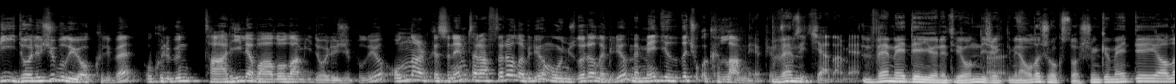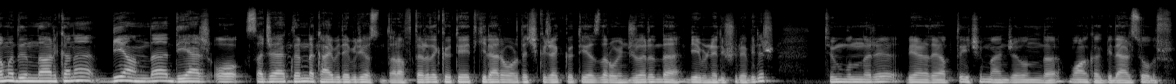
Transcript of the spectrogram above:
bir ideoloji buluyor o kulübe. O kulübün tarihiyle bağlı olan bir ideoloji buluyor. Onun arkasına hem taraftarı alabiliyor hem oyuncuları alabiliyor ve medyada da çok akıllı hamle yapıyor. Ve- Çok zeki adam yani. Ve medyayı yönetiyor onu diyecektim Evet. yine o da çok zor. Çünkü medyayı alamadığında arkana bir anda diğer o sac ayaklarını da kaybedebiliyorsun. Taraftarı da kötü etkiler orada çıkacak kötü yazılar oyuncuları da birbirine düşürebilir. Tüm bunları bir arada yaptığı için bence onun da muhakkak bir dersi olur.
